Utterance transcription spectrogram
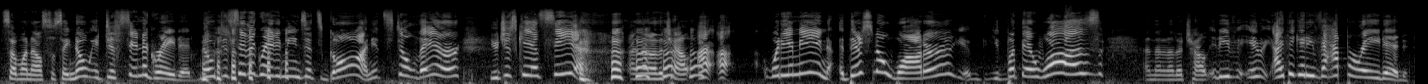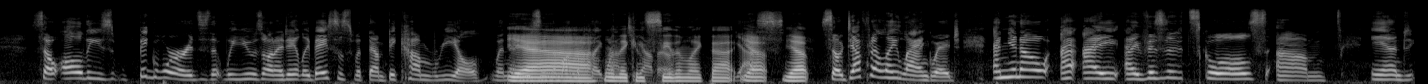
someone else will say, "No, it disintegrated." No, disintegrated means it's gone. It's still there. You just can't see it. And another child, I, I, "What do you mean? There's no water, but there was." And then another child, it, ev- it I think it evaporated. So all these big words that we use on a daily basis with them become real when they're using them on the yeah, playground when they can see them like that. Yes. Yep, yep. So definitely language. And you know, I I, I visited schools. Um, and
